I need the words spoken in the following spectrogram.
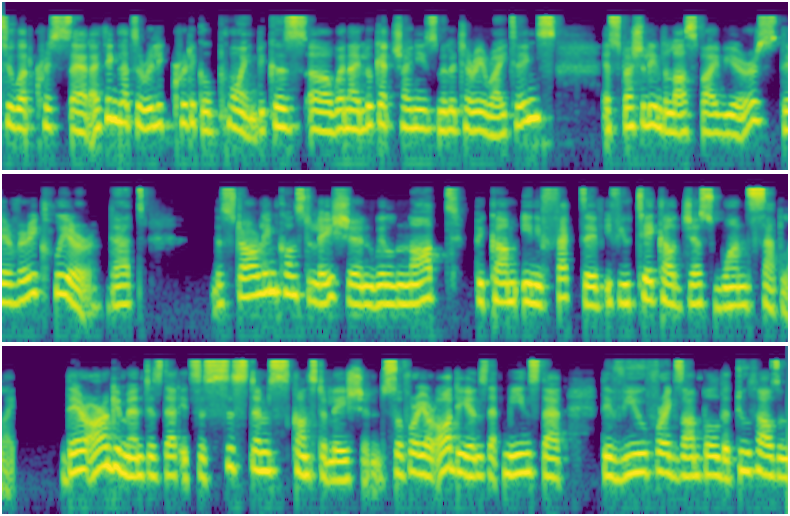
to what Chris said, I think that's a really critical point because uh, when I look at Chinese military writings, especially in the last five years, they're very clear that the Starlink constellation will not become ineffective if you take out just one satellite their argument is that it's a systems constellation. So for your audience, that means that they view, for example, the 2000,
